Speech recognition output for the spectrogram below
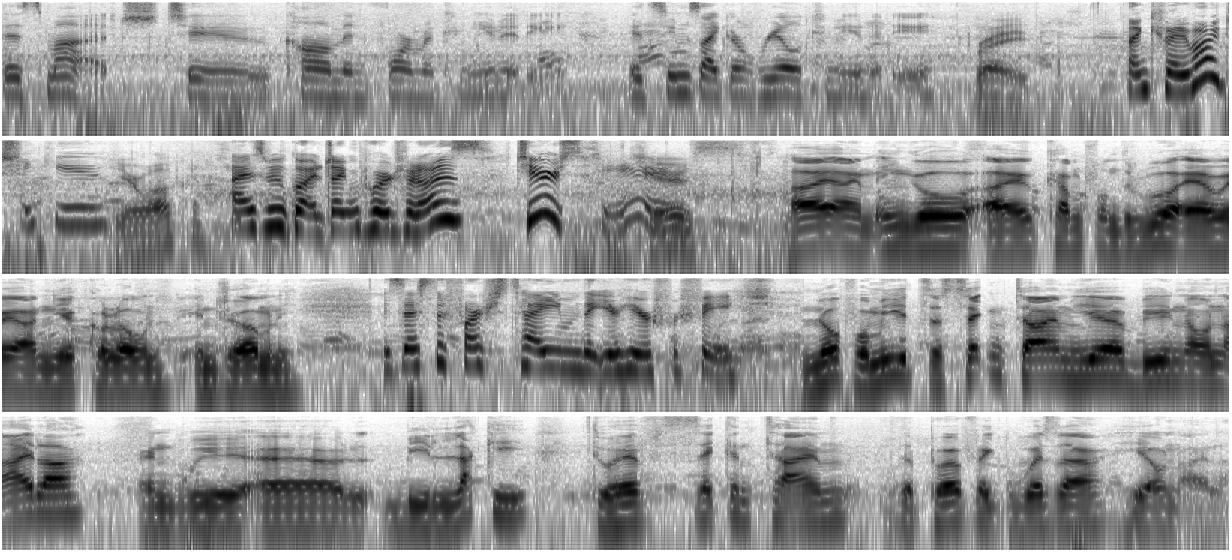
this much to come and form a community. It seems like a real community. Right. Thank you very much. Thank you. You're welcome. As we've got a drink poured for us. Cheers. Cheers. Hi, I'm Ingo. I come from the Ruhr area near Cologne in Germany. Is this the first time that you're here for Fèis? No, for me it's the second time here being on Islay and we uh, be lucky to have second time the perfect weather here on Islay.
